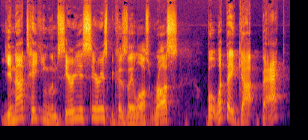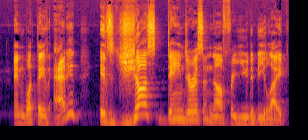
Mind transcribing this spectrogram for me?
you're not taking them serious, serious because they lost Russ, but what they got back and what they've added is just dangerous enough for you to be like,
